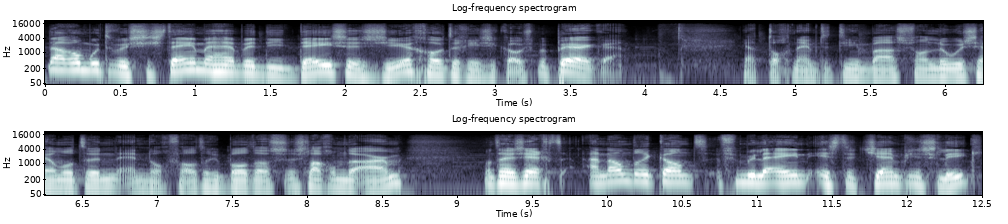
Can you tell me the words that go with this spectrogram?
Daarom moeten we systemen hebben die deze zeer grote risico's beperken. Ja, toch neemt de teambaas van Lewis Hamilton en nog Valtteri Bottas een slag om de arm. Want hij zegt, aan de andere kant, Formule 1 is de Champions League.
